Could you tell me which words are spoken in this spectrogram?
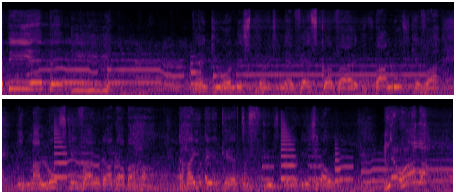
be yɛ baby. Thank you, Holy Spirit. Neves cover, Ibalos giver, Imalos giver, and Dadabaha. The high KFT studios, and Israel. Yehovah!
